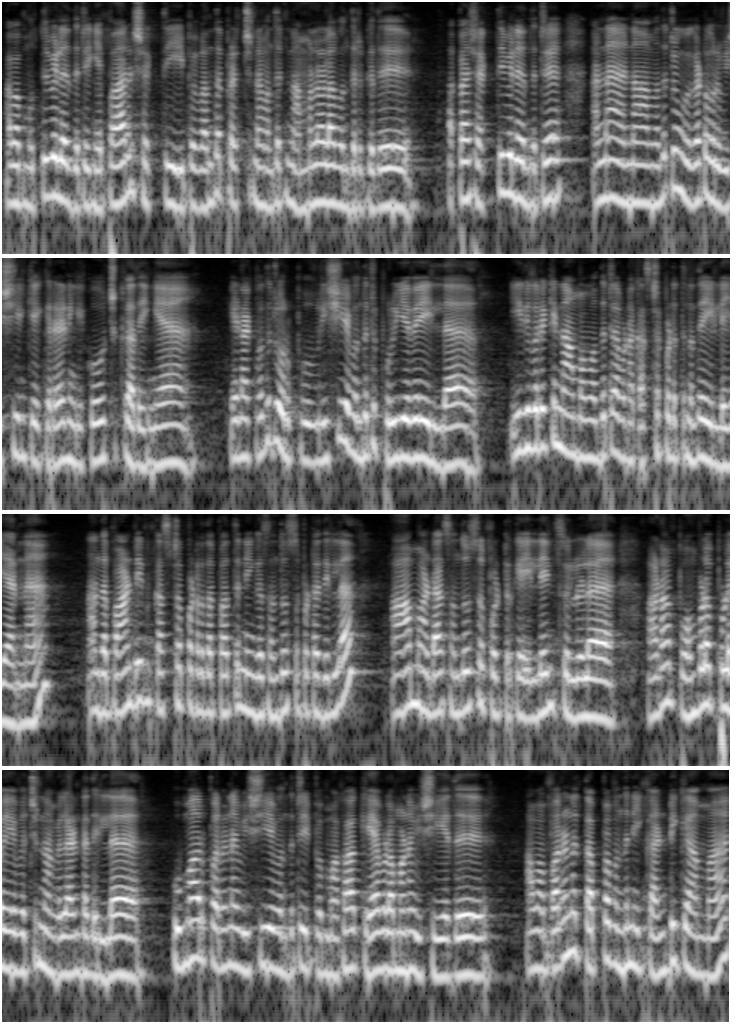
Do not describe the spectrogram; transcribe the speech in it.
அப்போ முத்துவேல் வந்துட்டு பாரு சக்தி இப்போ வந்த பிரச்சனை வந்துட்டு நம்மளால் வந்திருக்குது. அப்போ சக்திவேல் வந்துட்டு அண்ணா நான் வந்துட்டு உங்ககிட்ட ஒரு விஷயம் கேட்குறேன் நீங்கள் கோச்சுக்காதீங்க. எனக்கு வந்துட்டு ஒரு பு- விஷயம் வந்துட்டு புரியவே இல்லை. இது வரைக்கும் நாம் வந்துட்டு அவனை கஷ்டப்படுத்தினதே இல்லையா அண்ணன் அந்த பாண்டியன் கஷ்டப்படுறத பார்த்து நீங்கள் சந்தோஷப்பட்டதில்லை ஆமாடா சந்தோஷப்பட்டிருக்கேன் இல்லைன்னு சொல்லலை. ஆனால் பொம்பளை பிள்ளைய வச்சு நான் விளையாண்டதில்லை குமார் பரண விஷயம் வந்துட்டு இப்போ மகா கேவலமான விஷயம் இது. அவன் பண்ண தப்பை வந்து நீ கண்டிக்காம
